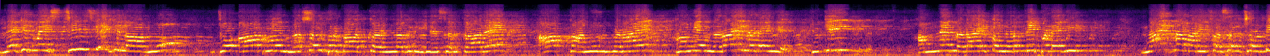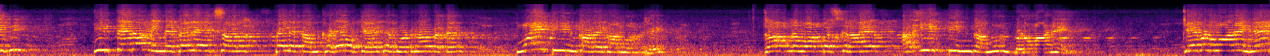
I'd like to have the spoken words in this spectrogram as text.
लेकिन मैं इस चीज़ के खिलाफ हूँ जो आप ये नस्ल बर्बाद करने लग रही है सरकारें, आप कानून बनाए, हम ये लड़ाई लड़ेंगे क्योंकि हमने लड़ाई तो लड़नी पड़ेगी ना इतना हमारी फ़सल छोटी थी। कि तेरह महीने पहले, एक साल पहले तो हम खड़े होके आए थे वोटरा पता वही तीन काले कानून थे जो आपने वापस कराए और एक तीन कानून बनवाने। के बनवाने हैं?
